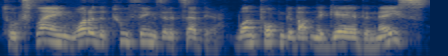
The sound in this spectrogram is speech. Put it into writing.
to explain what are the two things that it said there. One talking about Negeh b'meis,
